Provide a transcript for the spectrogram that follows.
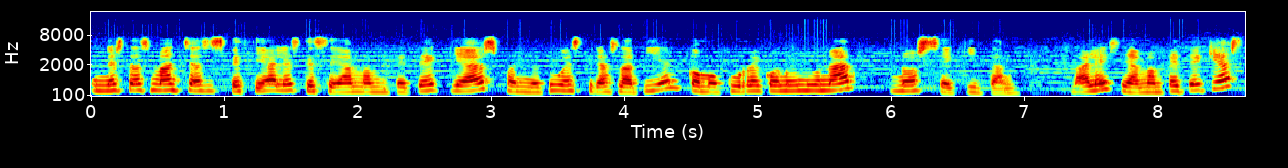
en estas manchas especiales que se llaman petequias, cuando tú estiras la piel, como ocurre con un lunar, no se quitan, ¿vale? Se llaman petequias.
